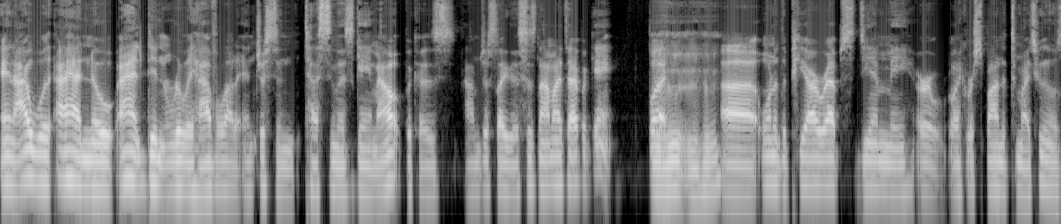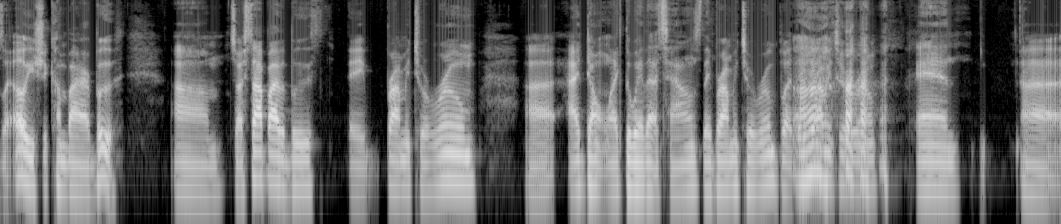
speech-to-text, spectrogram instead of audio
and I would I had no I didn't really have a lot of interest in testing this game out because I'm just like this is not my type of game. But Mhm, mhm. uh, one of the PR reps DM'd me or like responded to my tweet and was like, "Oh, you should come by our booth." Um, so I stopped by the booth. They brought me to a room. Uh, I don't like the way that sounds. They brought me to a room, but they brought me to a room and uh,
